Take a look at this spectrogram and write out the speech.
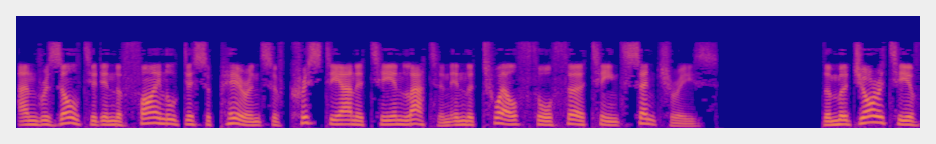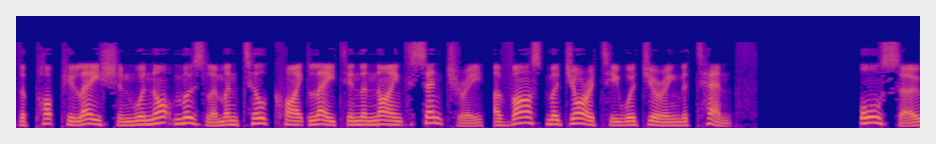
and resulted in the final disappearance of Christianity and Latin in the 12th or 13th centuries. The majority of the population were not Muslim until quite late in the 9th century, a vast majority were during the 10th. Also,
